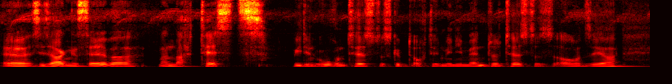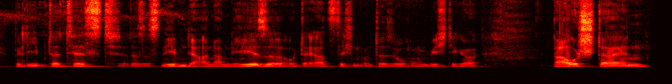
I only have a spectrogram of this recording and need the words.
Äh, Sie sagen es selber, man macht Tests, wie den Ohrentest. Es gibt auch den Mini-Mental-Test, das ist auch ein sehr beliebter Test. Das ist neben der Anamnese und der ärztlichen Untersuchung ein wichtiger Baustein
